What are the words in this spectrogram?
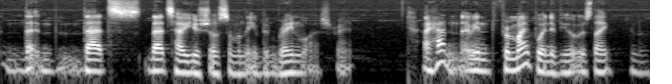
that that's that's how you show someone that you've been brainwashed, right? I hadn't. I mean, from my point of view, it was like you know,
